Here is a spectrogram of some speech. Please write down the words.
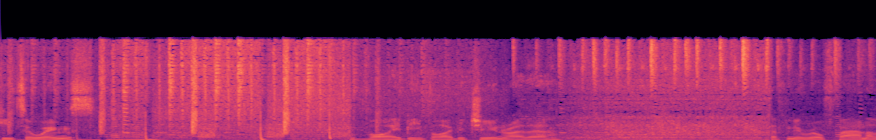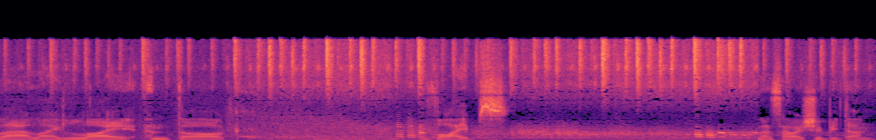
To Wings. Vibey, vibey tune right there. Definitely a real fan of that, like light and dark vibes. That's how it should be done.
